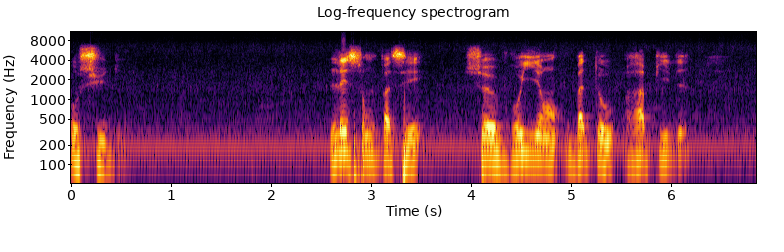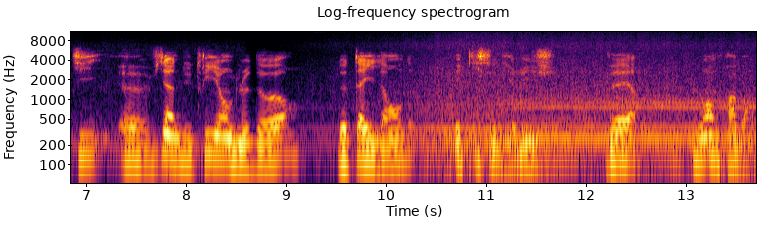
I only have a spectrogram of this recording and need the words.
au sud. Laissons passer ce bruyant bateau rapide qui euh, vient du triangle d'or de Thaïlande et qui se dirige vers Luang Prabang.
